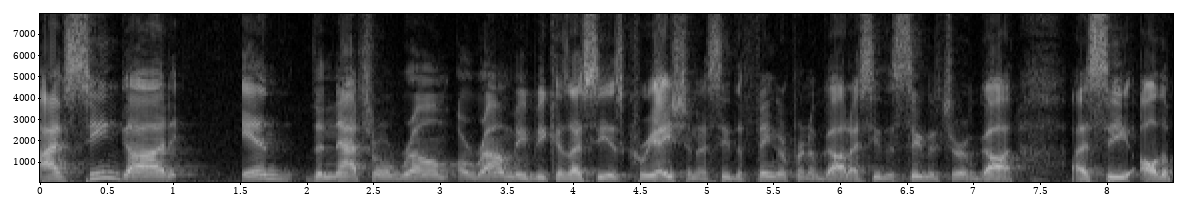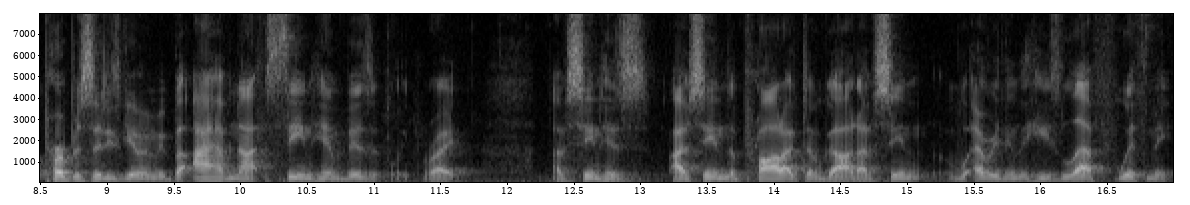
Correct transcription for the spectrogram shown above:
I've seen God in the natural realm around me because I see his creation. I see the fingerprint of God. I see the signature of God. I see all the purpose that he's given me, but I have not seen him visibly, right? I've seen his I've seen the product of God. I've seen everything that he's left with me.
